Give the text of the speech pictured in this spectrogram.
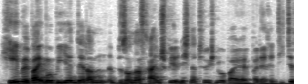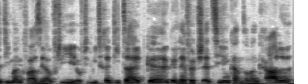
Hebel bei Immobilien, der dann besonders reinspielt, nicht natürlich nur bei, bei der Rendite, die man quasi auf die, auf die Mietrendite halt ge, geleveraged erzielen kann, sondern gerade,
